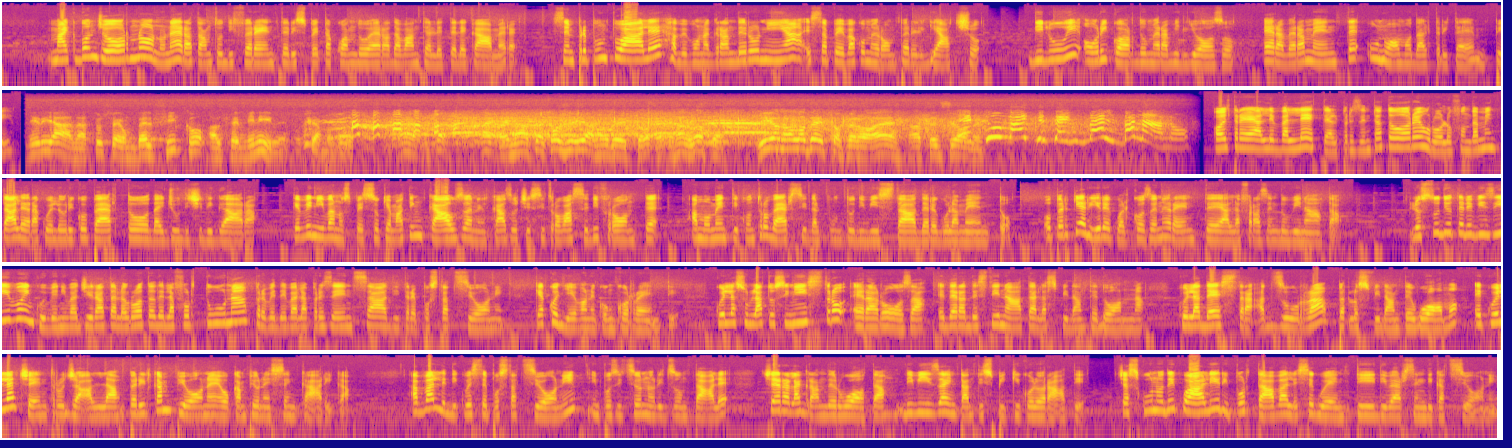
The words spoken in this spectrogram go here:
Mike Bongiorno non era tanto differente rispetto a quando era davanti alle telecamere. Sempre puntuale, aveva una grande ironia e sapeva come rompere il ghiaccio. Di lui ho un ricordo meraviglioso. Era veramente un uomo d'altri tempi. Miriana, tu sei un bel fico al femminile, possiamo dire. Eh, eh, è nata così, hanno detto. Eh, allora, io non l'ho detto però, eh, attenzione. E tu Mike sei un bel banano. Oltre alle vallette e al presentatore, un ruolo fondamentale era quello ricoperto dai giudici di gara, che venivano spesso chiamati in causa nel caso ci si trovasse di fronte a momenti controversi dal punto di vista del regolamento, o per chiarire qualcosa inerente alla frase indovinata. Lo studio televisivo in cui veniva girata la ruota della fortuna prevedeva la presenza di tre postazioni che accoglievano i concorrenti. Quella sul lato sinistro era rosa ed era destinata alla sfidante donna, quella destra azzurra per lo sfidante uomo e quella al centro gialla per il campione o campionessa in carica. A valle di queste postazioni, in posizione orizzontale, c'era la grande ruota, divisa in tanti spicchi colorati, ciascuno dei quali riportava le seguenti diverse indicazioni.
